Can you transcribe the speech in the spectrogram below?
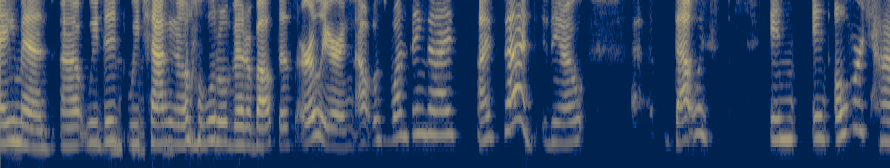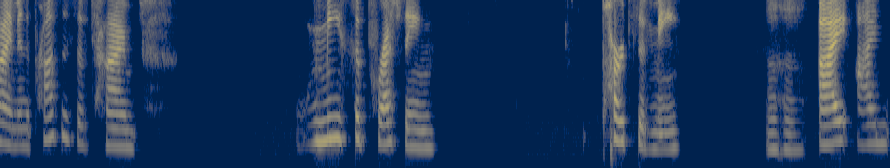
Amen. Uh, we did. We Mhm. chatted a little bit about this earlier, and that was one thing that I I said. You know, that was in in over time in the process of time, me suppressing parts of me Mm-hmm. I I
